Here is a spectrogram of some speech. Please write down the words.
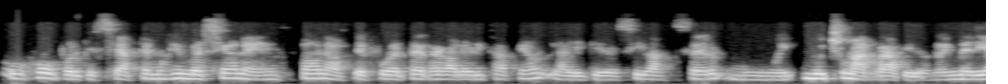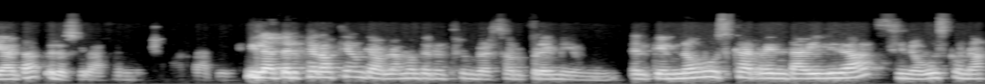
Ojo, porque si hacemos inversiones en zonas de fuerte revalorización, la liquidez sí va a ser muy, mucho más rápido, no inmediata, pero sí va a ser mucho más rápido. Y la tercera opción que hablamos de nuestro inversor premium, el que no busca rentabilidad, sino busca una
